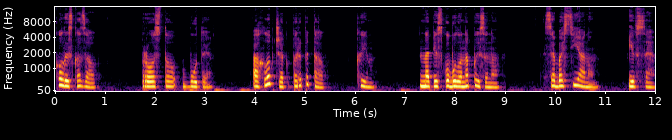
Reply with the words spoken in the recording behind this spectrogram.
коли сказав просто бути. А хлопчик перепитав Ким? На піску було написано Себастьяном, і все.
